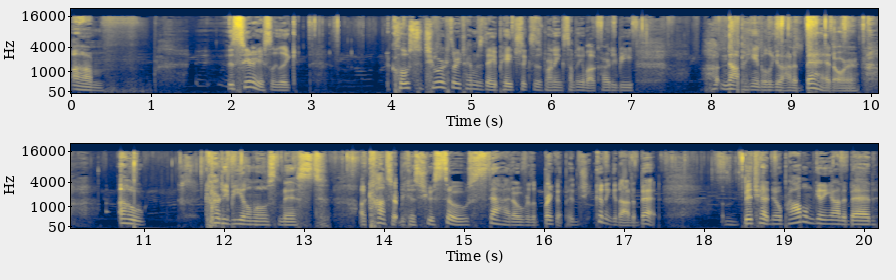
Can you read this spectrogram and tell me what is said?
Um, seriously, like close to two or three times a day, page six is running something about Cardi B not being able to get out of bed, or oh, Cardi B almost missed a concert because she was so sad over the breakup and she couldn't get out of bed. Bitch had no problem getting out of bed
